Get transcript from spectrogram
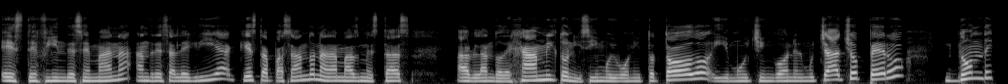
este fin de semana? Andrés Alegría, ¿qué está pasando? Nada más me estás hablando de Hamilton y sí, muy bonito todo y muy chingón el muchacho, pero ¿dónde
